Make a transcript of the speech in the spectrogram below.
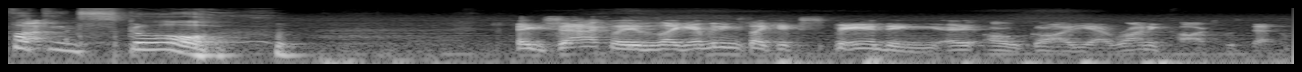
fucking skull. Exactly. It's like everything's like expanding. Eh, Oh god, yeah. Ronny Cox was definitely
